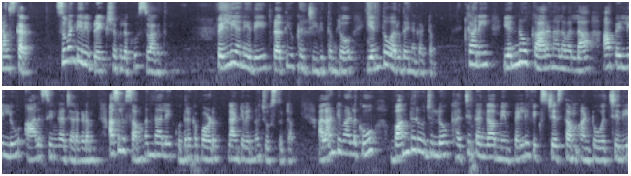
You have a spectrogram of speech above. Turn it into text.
నమస్కారం. సుమన్ టీవీ ప్రేక్షకులకు స్వాగతం. పెళ్ళి అనేది ప్రతి ఒక్క జీవితంలో ఎంతో అరుదైన ఘట్టం. కానీ ఎన్నో కారణాల వల్ల ఆ పెళ్ళిళ్ళు ఆలస్యంగా జరగడం అసలు సంబంధాలే కుదరకపోవడం లాంటివెన్నో చూస్తుంటాం. అలాంటి వాళ్ళకు వంద రోజుల్లో ఖచ్చితంగా మేము పెళ్ళి ఫిక్స్ చేస్తాం అంటూ వచ్చింది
